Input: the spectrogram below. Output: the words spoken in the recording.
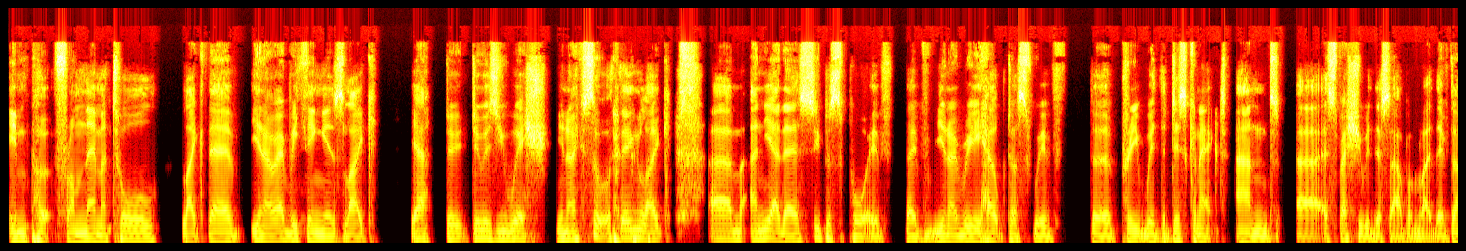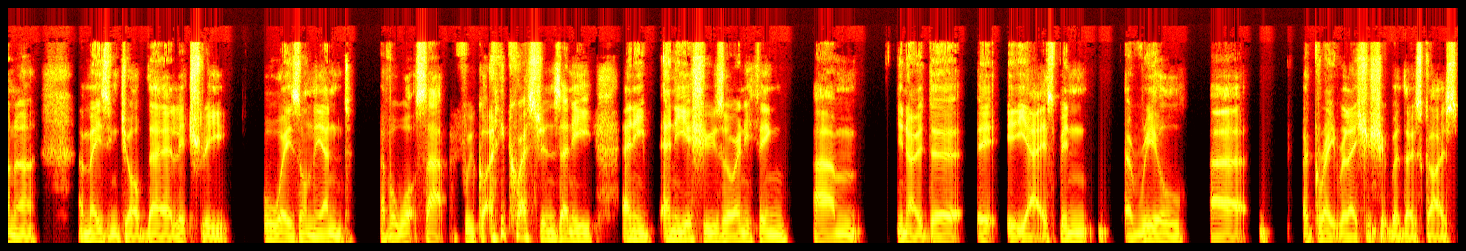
input from them at all. Like they're, you know, everything is like, yeah, do do as you wish, you know, sort of thing. like, um, and yeah, they're super supportive. They've, you know, really helped us with the pre with the disconnect and uh, especially with this album. Like they've done a amazing job. They're literally always on the end of a WhatsApp. If we've got any questions, any any any issues or anything, um, you know, the it, it, yeah, it's been a real uh, a great relationship with those guys.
